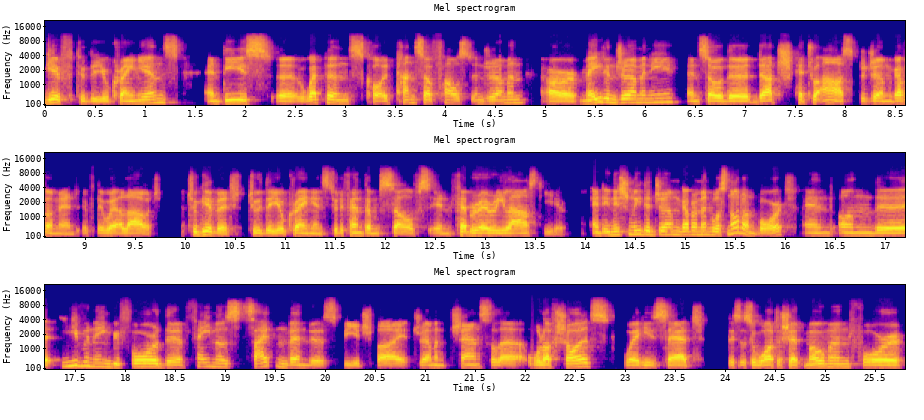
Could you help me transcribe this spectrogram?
give to the Ukrainians. And these uh, weapons, called Panzerfaust in German, are made in Germany. And so the Dutch had to ask the German government if they were allowed to give it to the Ukrainians to defend themselves in February last year. And initially, the German government was not on board. And on the evening before the famous Zeitenwende speech by German Chancellor Olaf Scholz, where he said, This is a watershed moment for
